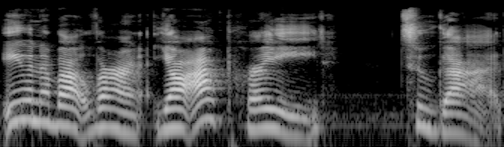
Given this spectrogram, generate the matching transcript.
Even about Vern, y'all, I prayed to God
